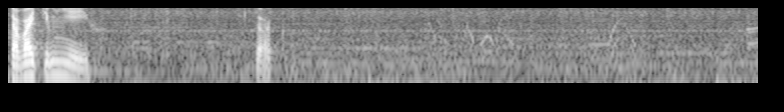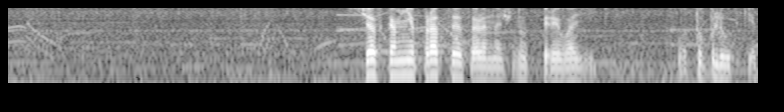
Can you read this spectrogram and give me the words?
Давайте мне их. Так. Сейчас ко мне процессоры начнут перевозить. Вот ублюдки.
